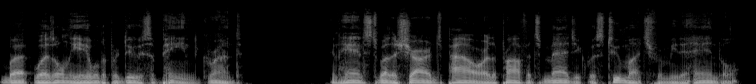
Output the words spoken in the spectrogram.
but was only able to produce a pained grunt. Enhanced by the shard's power, the prophet's magic was too much for me to handle.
